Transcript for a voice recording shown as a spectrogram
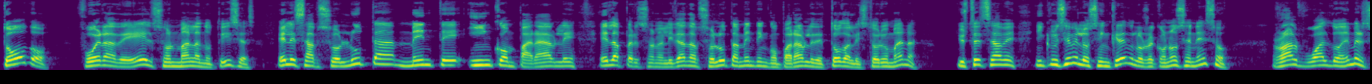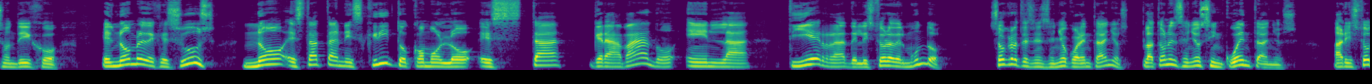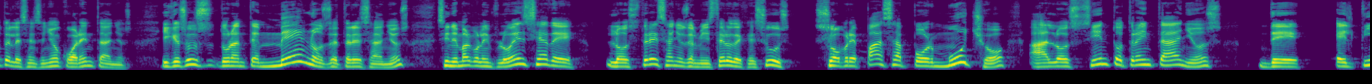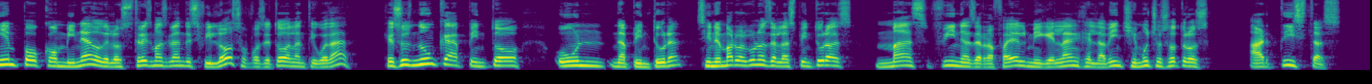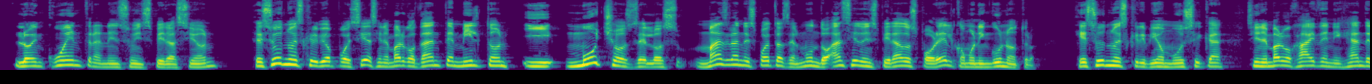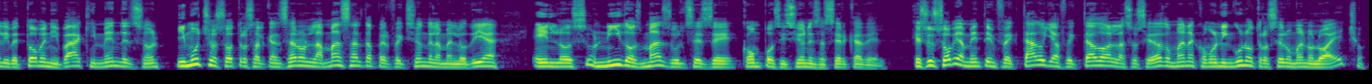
Todo fuera de Él son malas noticias. Él es absolutamente incomparable, es la personalidad absolutamente incomparable de toda la historia humana. Y usted sabe, inclusive los incrédulos reconocen eso. Ralph Waldo Emerson dijo, el nombre de Jesús no está tan escrito como lo está grabado en la tierra de la historia del mundo. Sócrates enseñó 40 años, Platón enseñó 50 años, Aristóteles enseñó 40 años y Jesús durante menos de tres años. Sin embargo, la influencia de los tres años del ministerio de Jesús sobrepasa por mucho a los 130 años de el tiempo combinado de los tres más grandes filósofos de toda la antigüedad. Jesús nunca pintó una pintura, sin embargo, algunas de las pinturas más finas de Rafael, Miguel Ángel, Da Vinci y muchos otros artistas lo encuentran en su inspiración. Jesús no escribió poesía, sin embargo, Dante, Milton y muchos de los más grandes poetas del mundo han sido inspirados por él como ningún otro. Jesús no escribió música, sin embargo Haydn y Handel y Beethoven y Bach y Mendelssohn y muchos otros alcanzaron la más alta perfección de la melodía en los sonidos más dulces de composiciones acerca de él. Jesús obviamente infectado y afectado a la sociedad humana como ningún otro ser humano lo ha hecho.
